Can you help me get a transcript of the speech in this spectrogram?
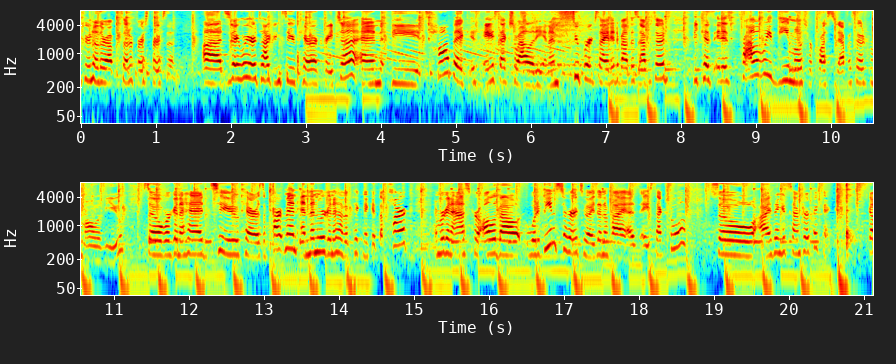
to another episode of First Person. Uh, today we are talking to Kara Kratcha, and the topic is asexuality. And I'm super excited about this episode because it is probably the most requested episode from all of you. So we're gonna head to Kara's apartment, and then we're gonna have a picnic at the park, and we're gonna ask her all about what it means to her to identify as asexual. So I think it's time for a picnic. Let's go.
